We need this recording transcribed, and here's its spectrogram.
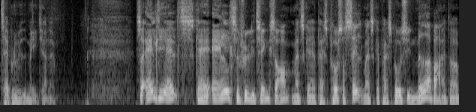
tabloidmedierne. Så alt i alt skal alle selvfølgelig tænke sig om. Man skal passe på sig selv, man skal passe på sine medarbejdere,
